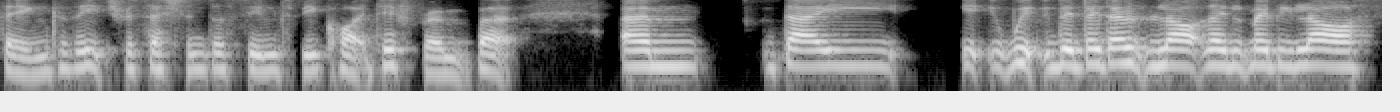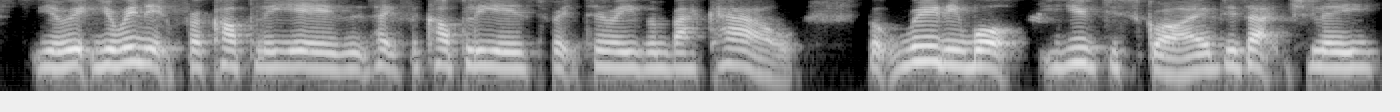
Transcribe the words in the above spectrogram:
thing, because each recession does seem to be quite different, but um, they it, we, they don't last they maybe last you're you're in it for a couple of years it takes a couple of years for it to even back out. But really what you've described is actually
